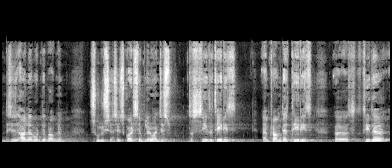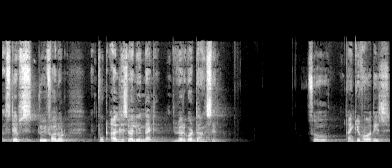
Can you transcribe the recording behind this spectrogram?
this is all about the problem solutions. It's quite simpler one. Just, just see the theories. And from the theories uh, see the steps to be followed. Put all this value in that we have got the answer. So thank you for this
